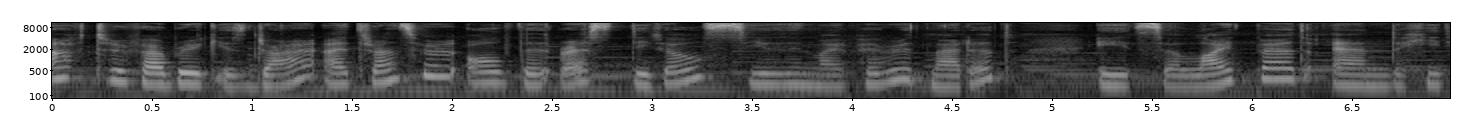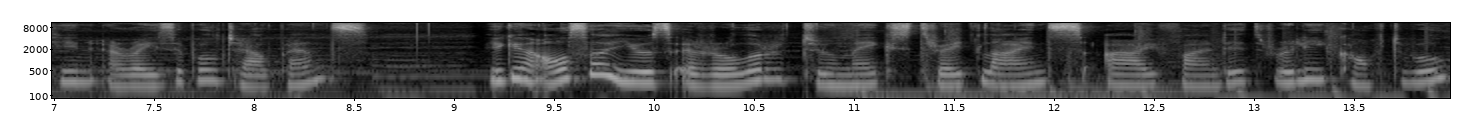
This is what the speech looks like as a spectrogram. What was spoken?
after fabric is dry, I transfer all the rest details using my favorite method. It's a light pad and heating erasable gel pens. You can also use a ruler to make straight lines, I find it really comfortable.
